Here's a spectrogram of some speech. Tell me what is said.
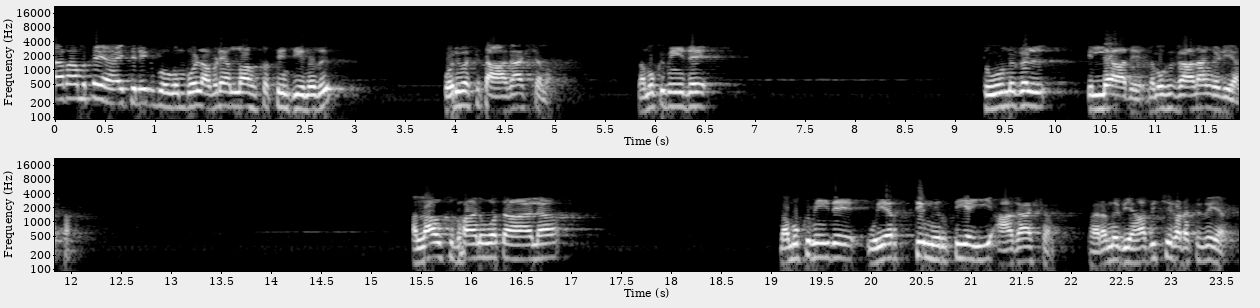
ആറാമത്തെ ആയത്തിലേക്ക് പോകുമ്പോൾ അവിടെ അള്ളാഹു സത്യം ചെയ്യുന്നത് ഒരു വശത്ത് ആകാശമാണ്. നമുക്ക് മീതെ തൂണുകൾ ഇല്ലാതെ നമുക്ക് കാണാൻ കഴിയാത്ത. അള്ളാഹു സുബാനുവ താല നമുക്ക് മീതെ ഉയർത്തി നിർത്തിയ ഈ ആകാശം പരന്ന് വ്യാപിച്ചു കിടക്കുകയാണ്.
